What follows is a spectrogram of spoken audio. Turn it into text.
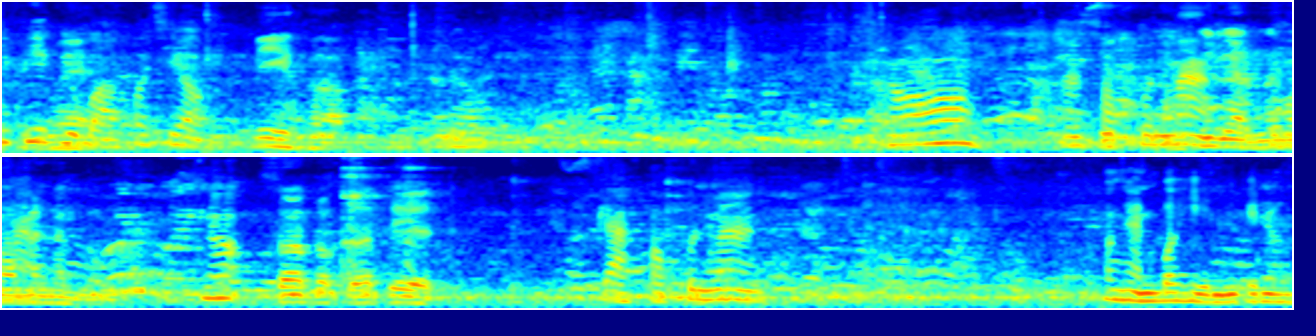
อันนี้พริกอยู่บ่พ่อเชี่ยวนี่ครับเดี๋ยวอ๋ออะขอบคุณมากที่เรียกนะว่ามันนั่นเนาะซอสมะเขือเทศจ้ะขอบคุณมากบางหันบ่เห็นพี่น้อง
